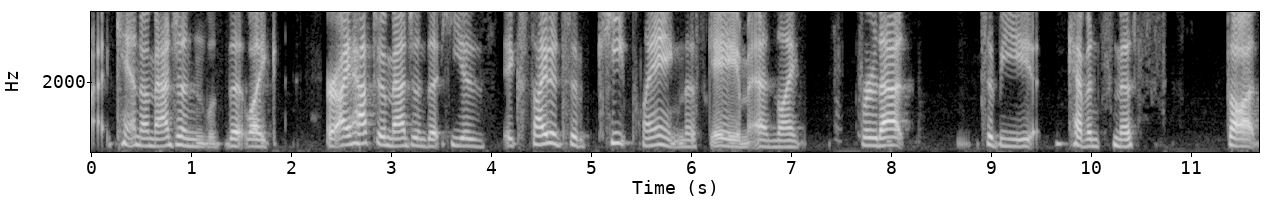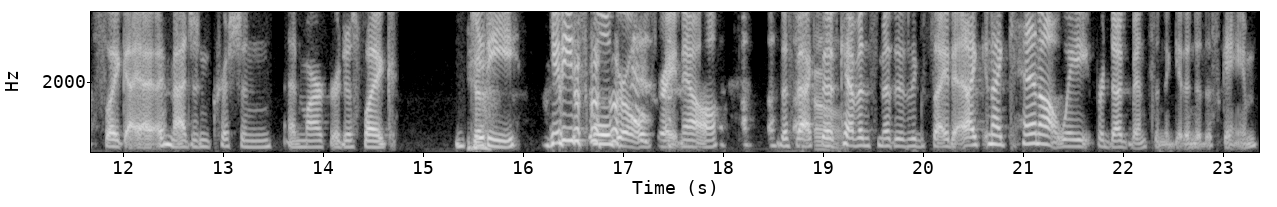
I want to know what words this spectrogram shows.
I can't imagine that like or I have to imagine that he is excited to keep playing this game and like for that to be Kevin Smith's thoughts like I, I imagine Kristian and Mark are just like Yeah. giddy giddy schoolgirls right now the fact Oh. that Kevin Smith is excited I, and I cannot wait for Doug Benson to get into this game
